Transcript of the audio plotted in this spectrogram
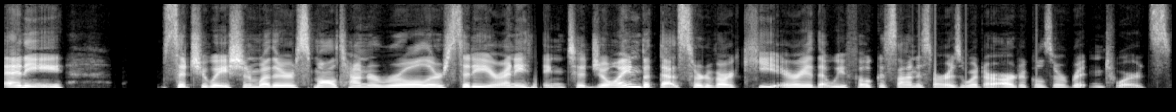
any situation, whether small town or rural or city or anything, to join. But that's sort of our key area that we focus on as far as what our articles are written towards.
